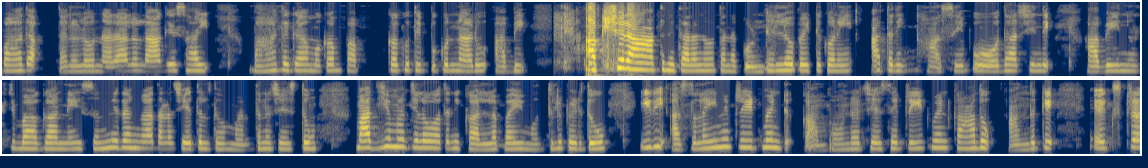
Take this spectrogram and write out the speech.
బాధ తలలో నరాలు లాగేశాయి. బాధగా ముఖం పక్కకు తిప్పుకున్నాడు అభి. అక్షర అతని తలను తన గుండెల్లో పెట్టుకొని అతని కాసేపు ఓదార్చింది. అభి నుటి భాగాన్ని సున్నితంగా తన చేతులతో మర్దన చేస్తూ మధ్య మధ్యలో అతని కళ్ళపై ముద్దులు పెడుతూ ఇది అసలైన ట్రీట్మెంట్ కాంపౌండర్ చేసే ట్రీట్మెంట్ కాదు అందుకే ఎక్స్ట్రా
